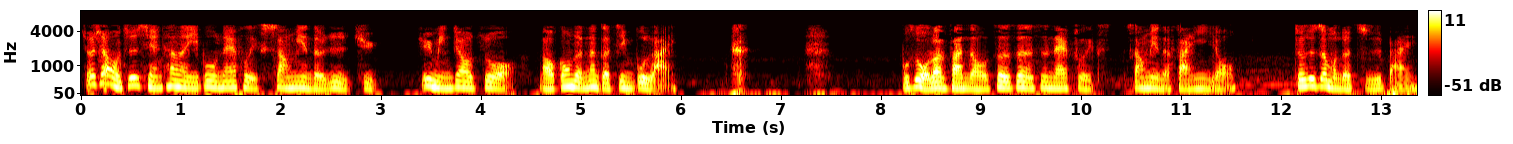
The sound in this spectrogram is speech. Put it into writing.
就像我之前看了一部 Netflix 上面的日剧，剧名叫做《老公的那个进不来》，不是我乱翻的哦，这真的是 Netflix 上面的翻译哦，就是这么的直白。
